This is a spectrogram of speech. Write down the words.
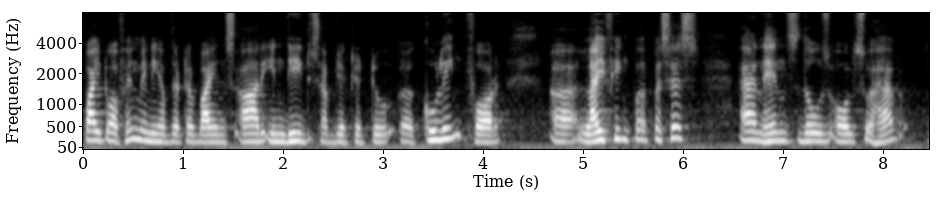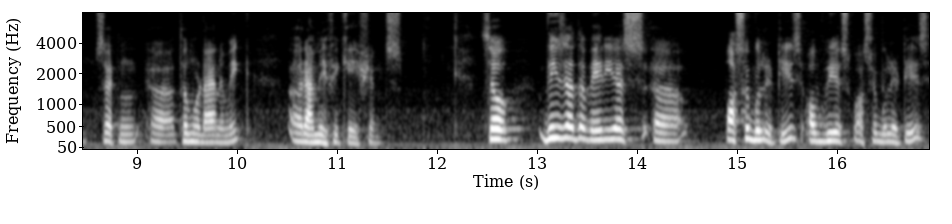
quite often many of the turbines are indeed subjected to uh, cooling for uh, lifing purposes and hence those also have certain thermodynamic ramifications. So, these are the various possibilities obvious possibilities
